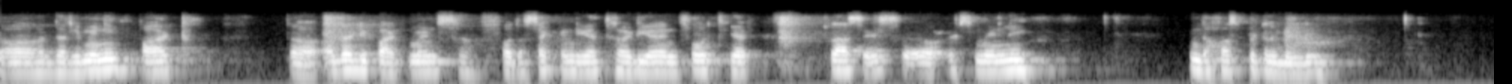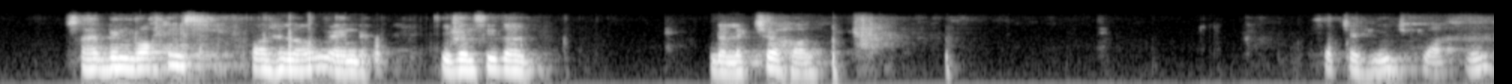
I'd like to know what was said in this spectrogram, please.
uh, the remaining part, the other departments for the second year, third year and fourth year classes, uh, it's mainly in the hospital building. So I've been walking all along and you can see the, the lecture hall. Such a huge classroom.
